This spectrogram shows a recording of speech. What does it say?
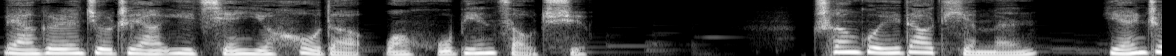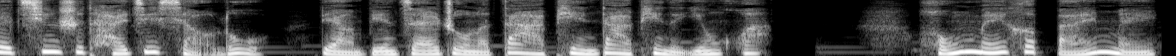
两个人就这样一前一后的往湖边走去，穿过一道铁门，沿着青石台阶小路，两边栽种了大片大片的樱花，红梅和白梅，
